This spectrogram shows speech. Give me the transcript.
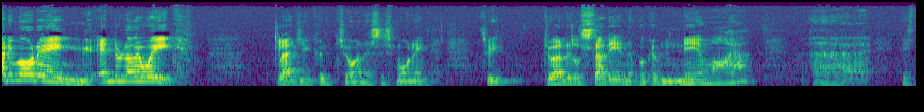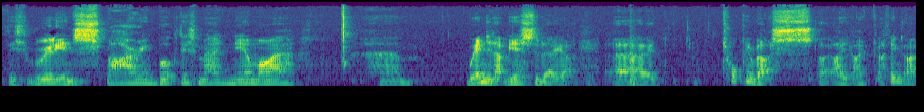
Friday morning, end of another week. Glad you could join us this morning as we do our little study in the book of Nehemiah. Uh, it's this really inspiring book, this man, Nehemiah. Um, we ended up yesterday uh, talking about, I, I, I think I,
